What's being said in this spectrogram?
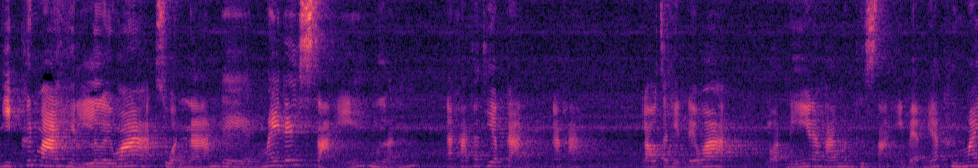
หยิบขึ้นมาเห็นเลยว่าส่วนน้ำแดงไม่ได้ใสเหมือนนะคะ ถ้าเทียบกันนะคะ เราจะเห็นได้ว่า ลอดนี้นะคะ มันคือใสแบบนี้คือไม่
